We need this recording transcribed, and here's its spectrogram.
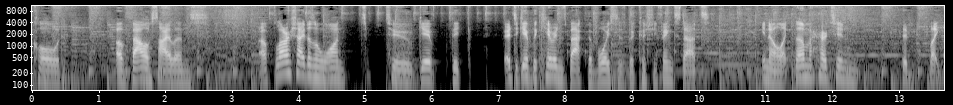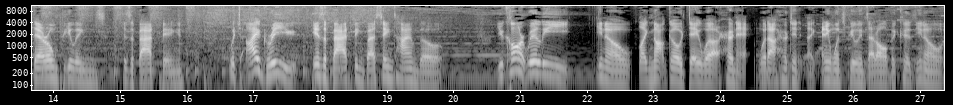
called a vow of silence. Uh, Fluttershy doesn't want to give the uh, to give the Kirins back the voices because she thinks that you know like them hurting the, like their own feelings is a bad thing, which I agree is a bad thing. But at the same time, though, you can't really you know, like not go a day without hurting it, without hurting like anyone's feelings at all because you know,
